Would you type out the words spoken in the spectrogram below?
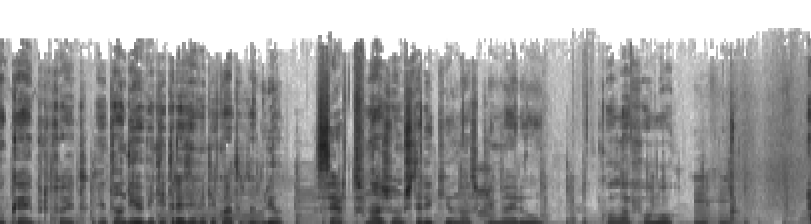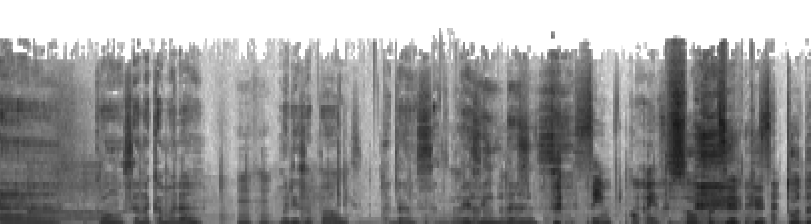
Ok, perfeito. Então, dia 23 e 24 de abril, Certo? nós vamos ter aqui o nosso primeiro Colá Folô, Uhum, ah, com Sana Camará, uhum. Marisa Paulo, a dança, o pezinho de dança. Sempre com pezinho. Só para dizer que toda,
